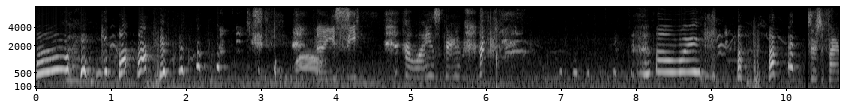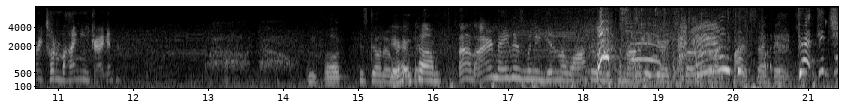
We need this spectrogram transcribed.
oh my god! Wow. no, you see how I scream? oh my god! There's a fiery totem behind you, dragon. Oh no, We fucked. He's going over. Here him here. come. Um, Iron Maiden is when you get in the locker, when you come out of it, you're exposed for like five seconds. That did you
